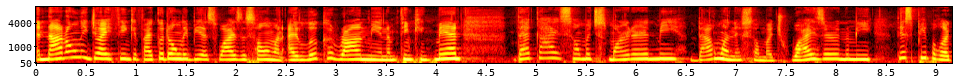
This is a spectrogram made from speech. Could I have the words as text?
And not only do I think if I could only be as wise as Solomon, I look around me and I'm thinking, man, that guy is so much smarter than me. That one is so much wiser than me. These people are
